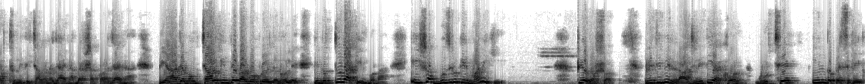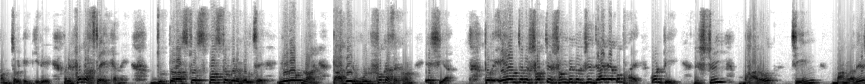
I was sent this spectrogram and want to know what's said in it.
অর্থনীতি চালানো যায় না, ব্যবসা করা যায় না। পেঁয়াজ এবং চাল কিনতে পারব প্রয়োজন হলে, কিন্তু তুলা কিনবো না। এইসব বুজরুকির মানে কি? প্রিয় দর্শক, পৃথিবীর রাজনীতি এখন ঘুরছে ইন্দো প্যাসিফিক অঞ্চলকে ঘিরে। মানে ফোকাসটা এখানে। যুক্তরাষ্ট্র স্পষ্ট করে বলছে, ইউরোপ নয়, তাদের মূল ফোকাস এখন এশিয়া। তো এই অঞ্চলের সবচেয়ে সংবেদনশীল জায়গা কোথায়? কোনটি? নিশ্চয়ই ভারত, চীন, বাংলাদেশ,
